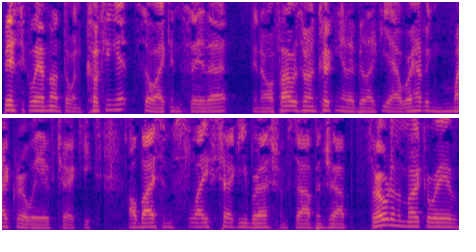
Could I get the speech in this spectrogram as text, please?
basically I'm not the one cooking it, so I can say that. You know, if I was the one cooking it, I'd be like, yeah, we're having microwave turkey. I'll buy some sliced turkey breast from Stop and Shop, throw it in the microwave,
